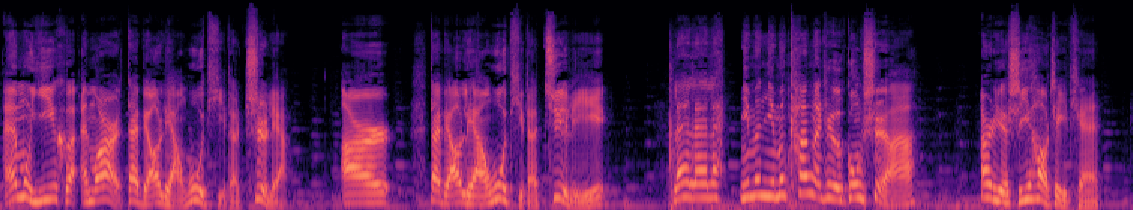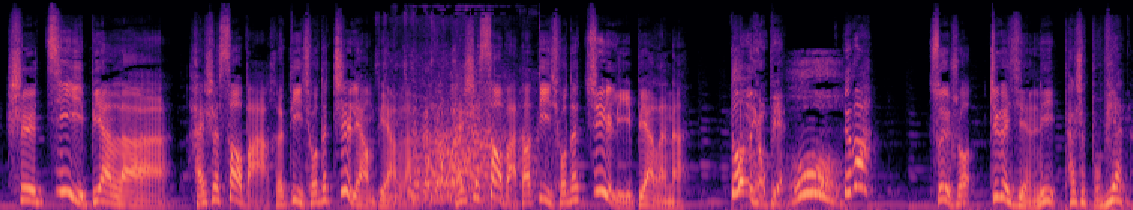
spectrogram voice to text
，m 一和 m 二代表两物体的质量，r 代表两物体的距离。来来来，你们你们看看这个公式啊，二月十一号这一天是 G 变了，还是扫把和地球的质量变了，还是扫把到地球的距离变了呢？都没有变哦，对吧？所以说这个引力它是不变的。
